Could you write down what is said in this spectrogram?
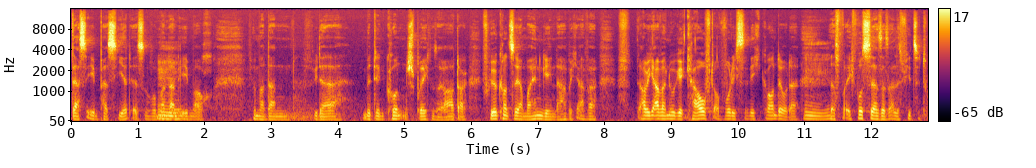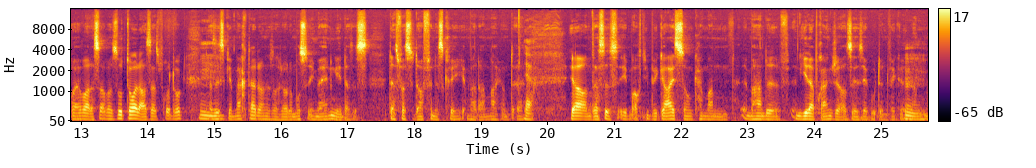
das eben passiert ist und wo man mhm. dann eben auch, wenn man dann wieder mit den Kunden spricht und sagt, ja, da, früher konntest du ja mal hingehen, da habe ich einfach, da habe ich einfach nur gekauft, obwohl ich es nicht konnte oder mhm. das, ich wusste, dass das alles viel zu teuer war. Das sah aber so toll aus, das Produkt, mhm. dass ich es gemacht hat und ich sage, ja, da musst du nicht mehr hingehen. Das ist das, was du da findest, kriege ich immer dann. Und, äh, ja. ja, und das ist eben auch die Begeisterung, kann man im Handel in jeder Branche auch sehr, sehr gut entwickeln. Mhm.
